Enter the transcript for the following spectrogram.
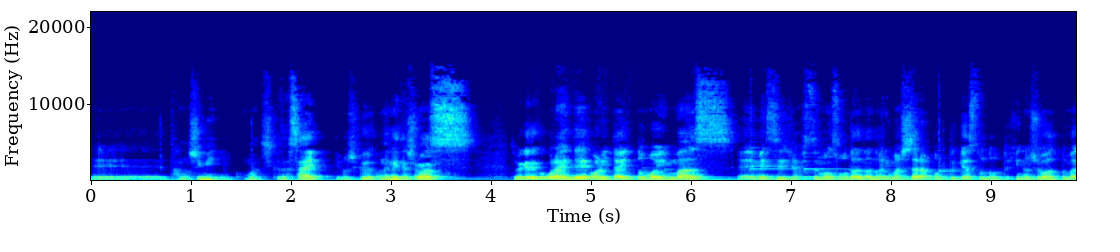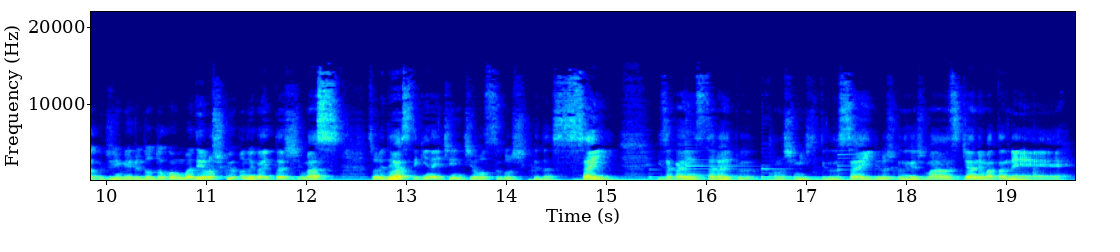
えー、楽しみにお待ちくださいよろしくお願いいたしますというわけでここら辺で終わりたいと思います、えー、メッセージや質問相談などありましたら podcast. ひのしょ .gmail.com までよろしくお願いいたしますそれでは素敵な一日をお過ごしください。居酒屋インスタライブ楽しみにしててください。よろしくお願いします。じゃあね、またね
